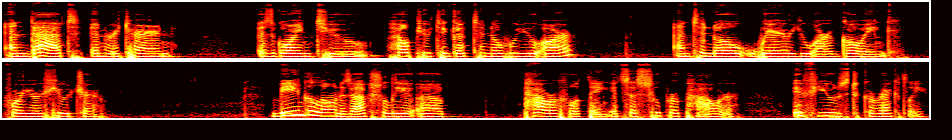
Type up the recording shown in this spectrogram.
And that, in return, is going to help you to get to know who you are and to know where you are going for your future. Being alone is actually a powerful thing, it's a superpower if used correctly.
